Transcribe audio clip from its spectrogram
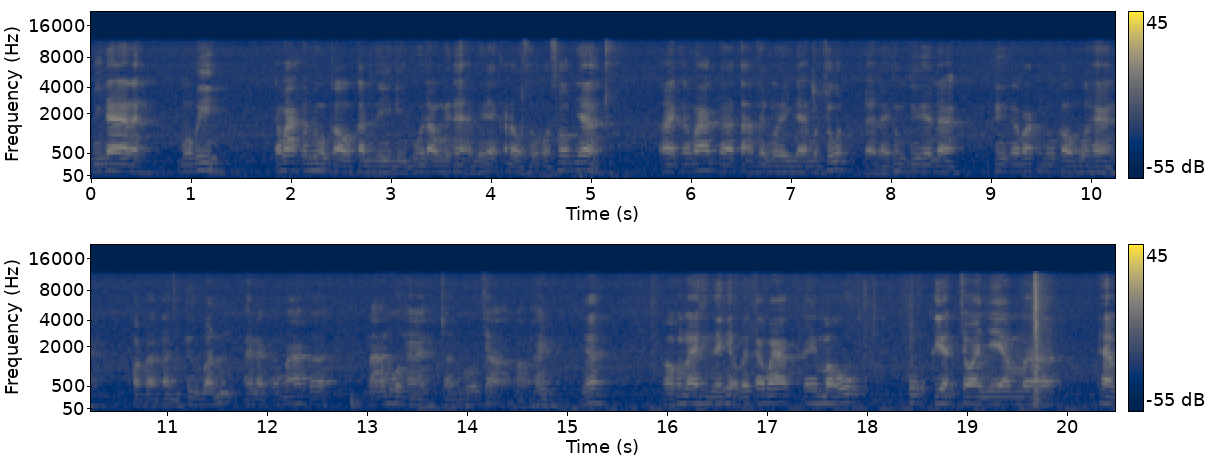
Vina này Mobi. Các bác có nhu cầu cần gì thì vui lòng liên hệ với lại các đầu số của shop nhá. Đây các bác tạm dừng màn hình lại một chút để lấy thông tin là khi các bác có nhu cầu mua hàng hoặc là cần tư vấn hay là các bác đã mua hàng cần hỗ trợ bảo hành nhé hôm nay xin giới thiệu với các bác cái mẫu phụ kiện cho anh em uh, tham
